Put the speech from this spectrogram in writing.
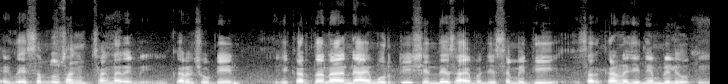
एकदा समजून सांग सांगणार आहे मी. कारण शेवटी हे करताना न्यायमूर्ती शिंदे साहेबांची म्हणजे समिती सरकारनं जी नेमलेली होती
